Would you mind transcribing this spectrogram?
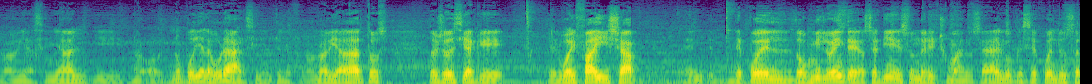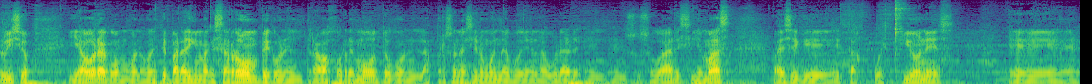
no había señal y no, no podía laburar sin el teléfono, no había datos yo decía que el Wi-Fi ya después del 2020, o sea, tiene que ser un derecho humano, o sea, algo que se cuente un servicio. Y ahora con, bueno, este paradigma que se rompe, con el trabajo remoto, con las personas que se dieron cuenta que podían laburar en, sus hogares y demás, parece que estas cuestiones eh,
